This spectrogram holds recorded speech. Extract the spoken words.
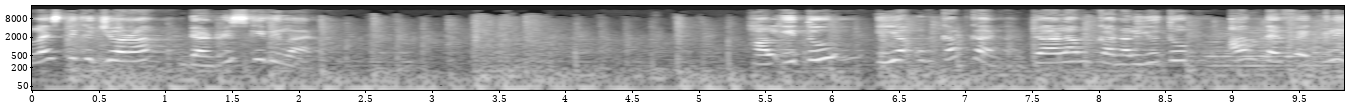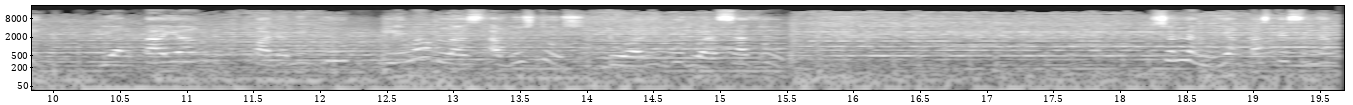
Lesti Kejora dan Rizky Bilar. Hal itu ia ungkapkan dalam kanal YouTube Antv Klik yang tayang pada Minggu 15 Agustus 2021. Seneng yang pasti senang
